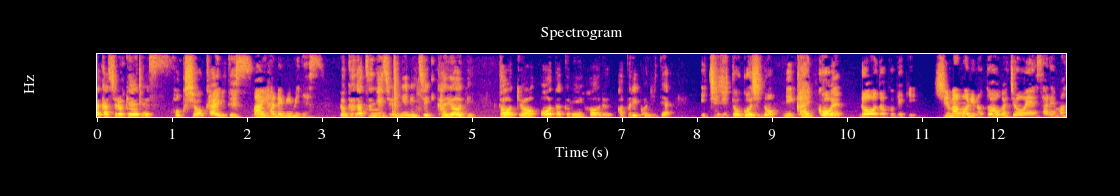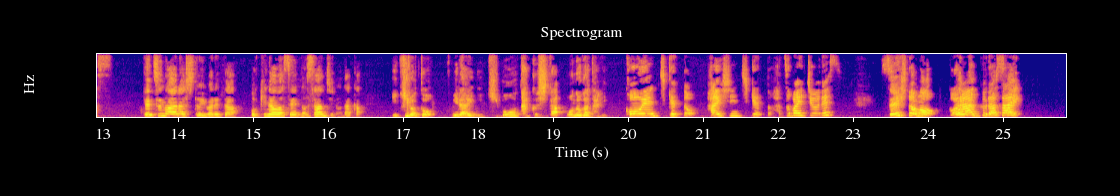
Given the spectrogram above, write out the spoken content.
高城慶です。北昇帰りです。舞羽耳です。6月22日火曜日、東京大田区民ホールアプリコにて、1時と5時の2回公演。朗読劇、島森の塔が上演されます。鉄の嵐と言われた沖縄戦の惨事の中、生きろと未来に希望を託した物語。公演チケット、配信チケット発売中です。ぜひともご覧ください。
